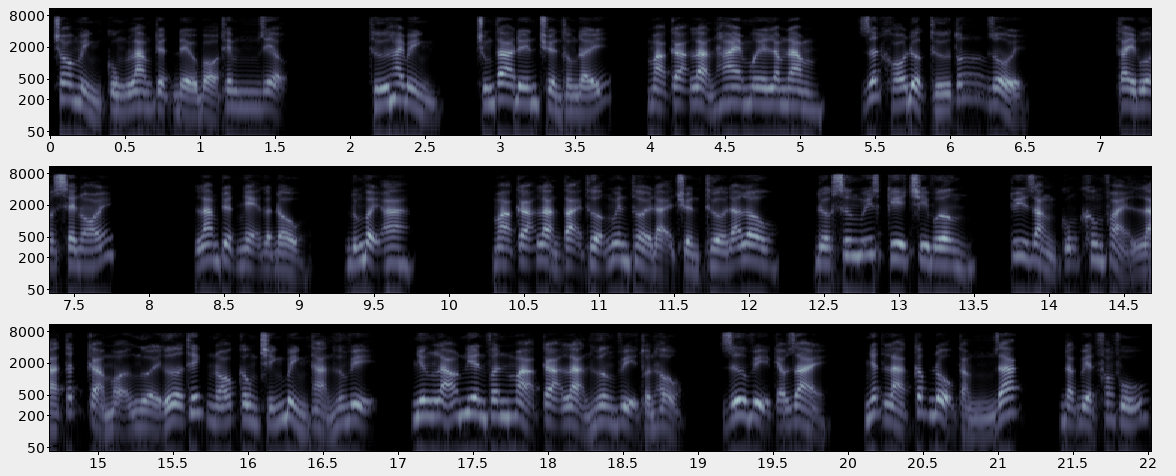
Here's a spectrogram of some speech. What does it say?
cho mình cùng Lam Tuyệt đều bỏ thêm rượu. Thứ hai bình, chúng ta đến truyền thống đấy, mà cạ lạn hai mươi 25 năm, rất khó được thứ tốt rồi. Tay đua xe nói. Lam Tuyệt nhẹ gật đầu, đúng vậy a. À. Mà cạ lạn tại thượng nguyên thời đại truyền thừa đã lâu, được xưng whisky chi vương, tuy rằng cũng không phải là tất cả mọi người ưa thích nó công chính bình thản hương vị, nhưng lão niên phân mạ cạ lạn hương vị thuần hậu, dư vị kéo dài, nhất là cấp độ cảm giác đặc biệt phong phú.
